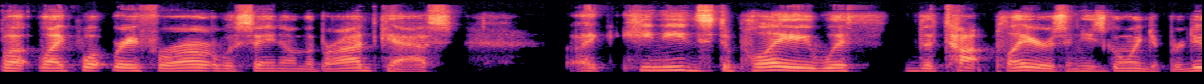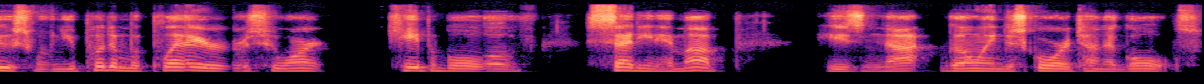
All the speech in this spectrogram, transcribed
But like what Ray Ferraro was saying on the broadcast, like he needs to play with the top players and he's going to produce. When you put him with players who aren't capable of setting him up, he's not going to score a ton of goals.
